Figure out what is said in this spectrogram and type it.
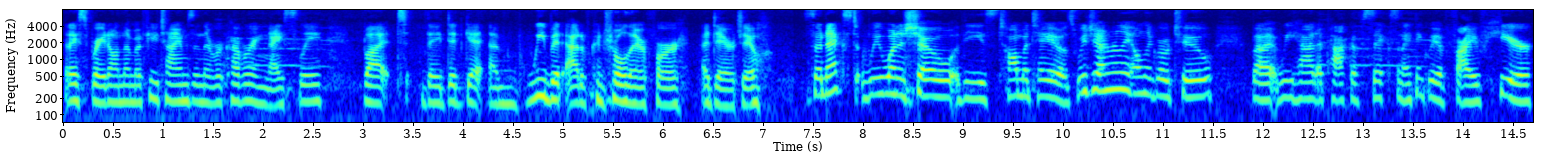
that I sprayed on them a few times and they're recovering nicely, but they did get a wee bit out of control there for a day or two. So next we want to show these tomatillos. We generally only grow two, but we had a pack of six and I think we have five here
